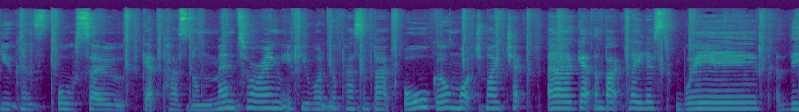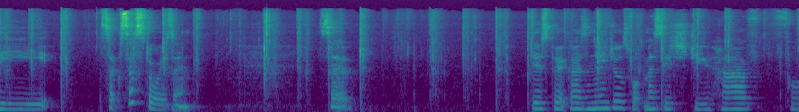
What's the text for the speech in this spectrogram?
You can also get personal mentoring if you want your person back, or go and watch my check uh, get them back playlist with the success stories in. So, dear spirit guides and angels, what message do you have for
